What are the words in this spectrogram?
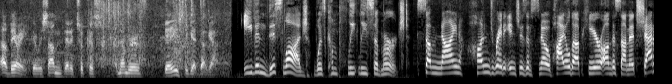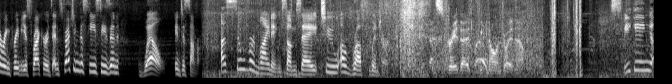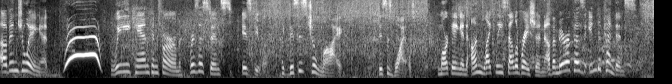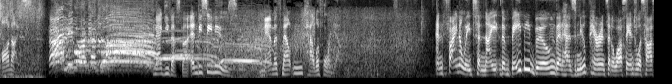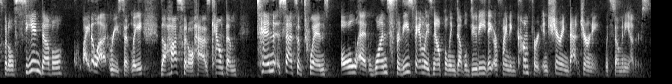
Uh, very. There were some that it took us a number of days to get dug out. Even this lodge was completely submerged. Some 900 inches of snow piled up here on the summit, shattering previous records and stretching the ski season well into summer. A silver lining, some say, to a rough winter. It's great that we can all enjoy it now. Speaking of enjoying it, we can confirm resistance is futile. Like, this is July. This is wild. Marking an unlikely celebration of America's independence on ice. Happy 4th of July! Maggie Vespa, NBC News, Mammoth Mountain, California. And finally, tonight, the baby boom that has new parents at a Los Angeles hospital seeing double quite a lot recently. The hospital has, count them, 10 sets of twins all at once. For these families now pulling double duty, they are finding comfort in sharing that journey with so many others.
